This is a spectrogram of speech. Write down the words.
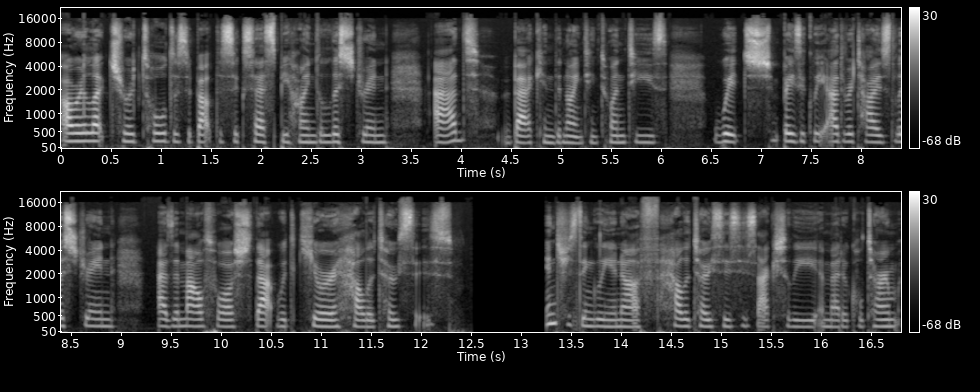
our lecturer told us about the success behind the Listerine ad back in the 1920s, which basically advertised Listerine as a mouthwash that would cure halitosis. Interestingly enough, halitosis is actually a medical term.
